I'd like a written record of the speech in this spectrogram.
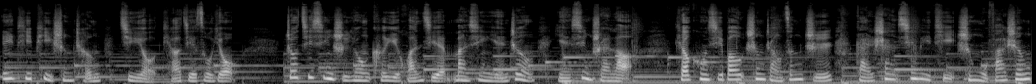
ATP 生成具有调节作用，周期性使用可以缓解慢性炎症、炎性衰老，调控细胞生长增殖，改善线粒体生物发生。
